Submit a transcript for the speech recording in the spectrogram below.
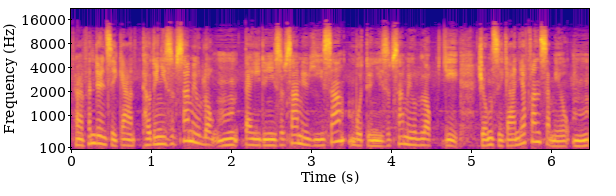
同埋分段時間，頭段二十三秒六五，第二段二十三秒二三，末段二十三秒六二，總時間一分十秒五。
